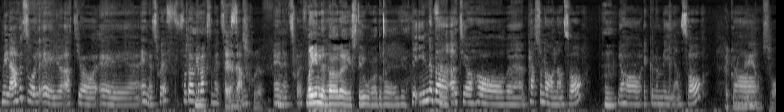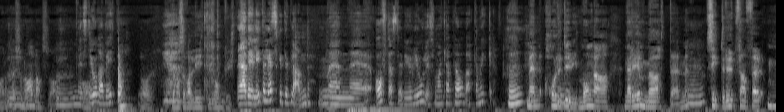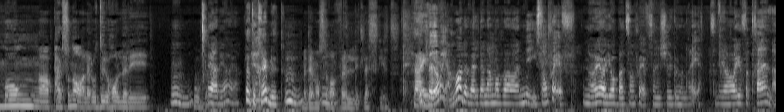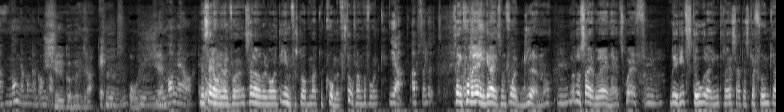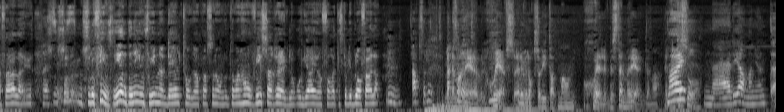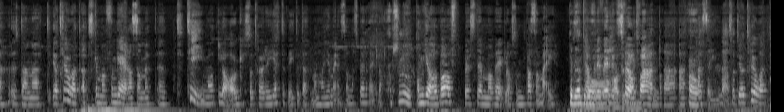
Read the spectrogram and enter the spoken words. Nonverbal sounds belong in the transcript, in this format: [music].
Min arbetsroll är ju att jag är enhetschef för daglig Mm. verksamhet Sesam. Enhetschef. Enhetschef. Vad innebär det i stora drag? Det innebär Funkar. att jag har eh, personalansvar. Mm. Jag har ekonomiansvar. Ekonomiansvar och Mm. personalansvar. Mm, det är Och- stora bitar. Och det måste vara lite jobbigt. Ja, det är lite läskigt ibland. Men eh, oftast är det ju roligt för man kan påverka mycket. Mm. Men håller du i många, när det är möten, Mm. sitter du många många personaler och du håller i Mm. orden? Ja, det gör jag. Låter trevligt. Mm. Men det måste Mm. vara väldigt läskigt. I början var det väl det när man var ny som chef. Nu har jag jobbat som chef sedan 2001. Så jag har ju fått träna många, många gånger. 2001? Mm. Oj Mm, det är många år. Men sen har, du väl, sen har du väl varit införstådd med att du kommer förstå framför folk? Ja, absolut. Sen kommer en grej som folk glömmer. Mm. När du säger du är enhetschef. Mm, Det är ditt stora intresse att det ska funka för alla ju. precis. Så, så då finns det egentligen ingen skillnad deltagare och personal. Utan man har vissa regler och grejer för att det ska bli bra för alla. Mm, absolut. Men när man absolut. är väl chef så är det väl också lite att man själv bestämmer reglerna? Är Nej. det inte så? Nej, det gör man ju inte. Utan att jag tror att, att ska man fungera som ett, ett team och ett lag så tror jag det är jätteviktigt att man har gemensamma spelregler. Absolut. Om jag bara bestämmer regler som passar mig Det blir så inte kanske bra. det är väldigt svårt för andra att Ja. passa in där. Så att jag tror att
